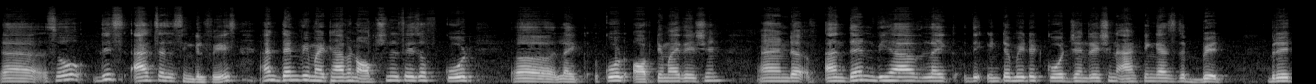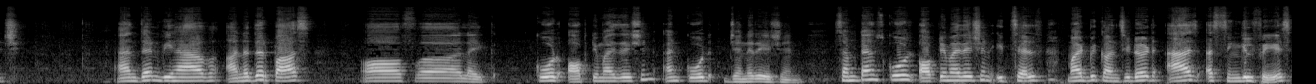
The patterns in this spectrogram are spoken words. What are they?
Uh, so this acts as a single phase and then we might have an optional phase of code uh, like code optimization and uh, and then we have like the intermediate code generation acting as the bit bridge and then we have another pass of uh, like code optimization and code generation. Sometimes code optimization itself might be considered as a single phase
